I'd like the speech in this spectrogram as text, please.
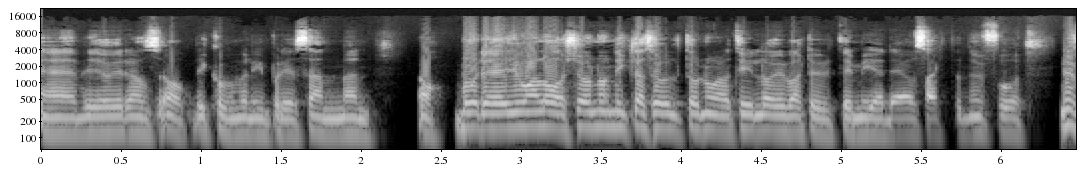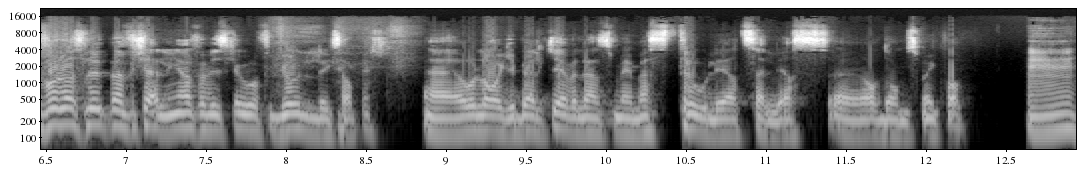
Ehm, vi, har ju redan, ja, vi kommer väl in på det sen, men ja, både Johan Larsson och Niklas Hult och några till har ju varit ute i media och sagt att nu får, nu får det vara slut med försäljningar för vi ska gå för guld. Liksom. Ehm, och Lagerbielke är väl den som är mest trolig att säljas eh, av de som är kvar. Mm,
